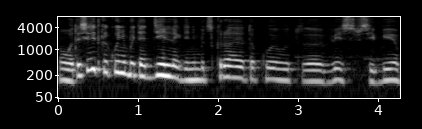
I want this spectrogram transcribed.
Вот. И сидит какой-нибудь отдельно где-нибудь с краю такой вот, э, весь в себе,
